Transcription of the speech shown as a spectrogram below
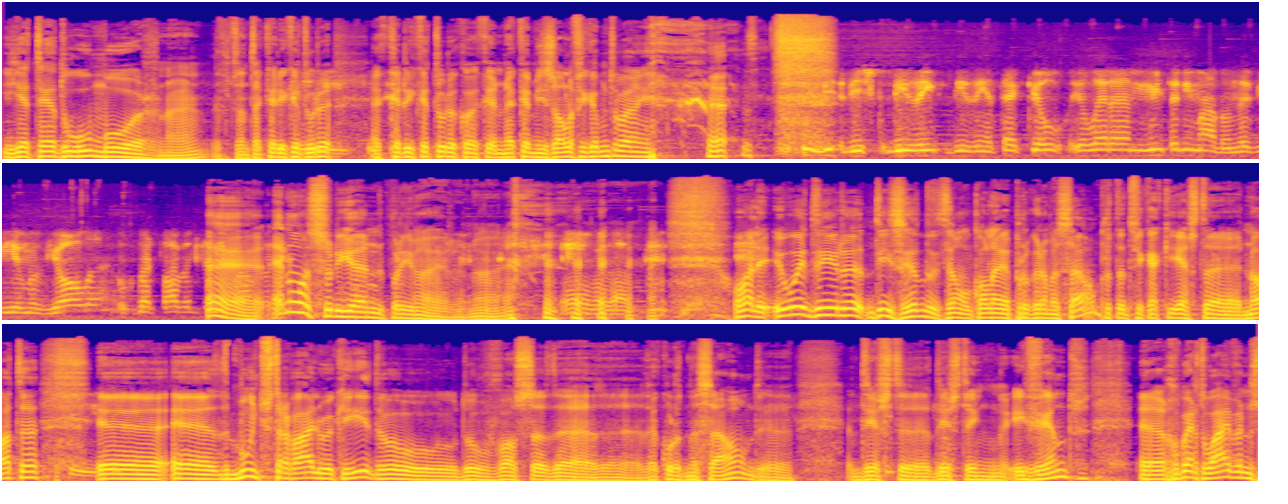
e até do humor, não é? Portanto, a caricatura, a caricatura na camisola fica muito bem. Di- diz- dizem, dizem até que ele, ele era muito animado. Onde havia uma viola, o Roberto Evans É, era um açoriano primeiro, não é? É verdade. Olha, eu hei de ir dizendo então qual é a programação, portanto fica aqui esta nota eh, eh, de muito trabalho aqui do, do vossa da, da, coordenação de- deste, deste evento. Eh, Roberto Ivans,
